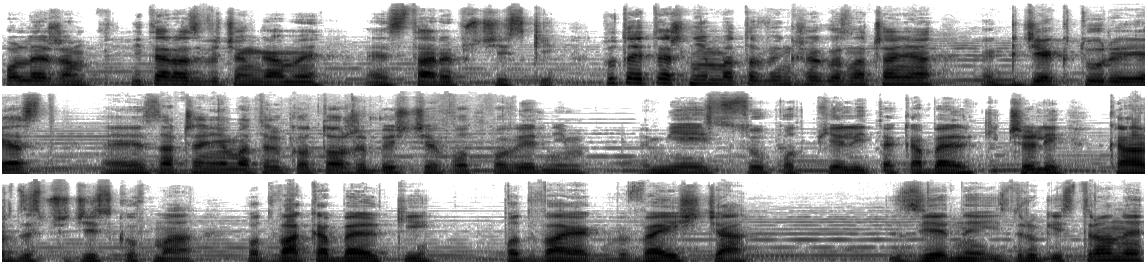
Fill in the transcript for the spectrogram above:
poleżą. I teraz wyciągamy e, stare przyciski. Tutaj też nie ma to większego znaczenia, gdzie który jest. E, Znaczenie ma tylko to, żebyście w odpowiednim miejscu podpięli te kabelki, czyli każdy z przycisków ma po dwa kabelki, po dwa jakby wejścia z jednej i z drugiej strony,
